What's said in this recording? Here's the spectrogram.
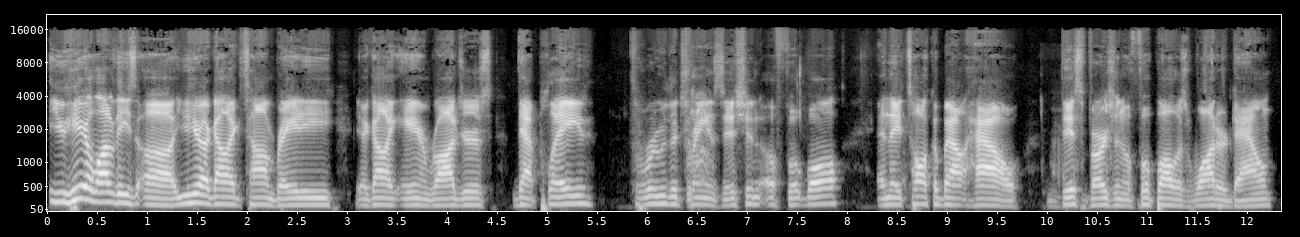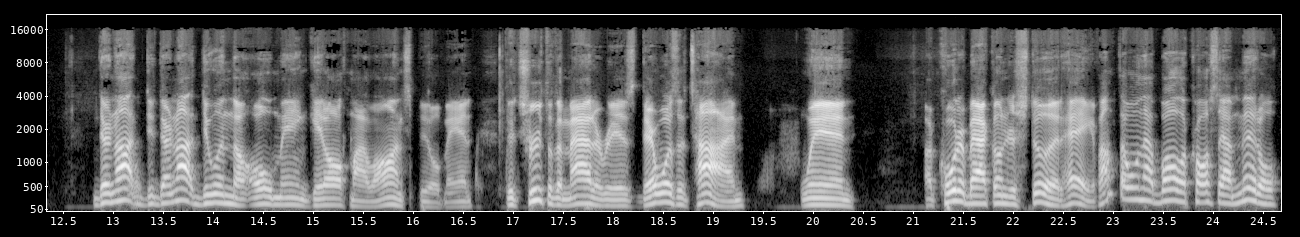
you hear a lot of these. Uh, you hear a guy like Tom Brady, a guy like Aaron Rodgers that played through the transition of football, and they talk about how this version of football is watered down. They're not. They're not doing the old man get off my lawn spill, man. The truth of the matter is, there was a time when a quarterback understood, hey, if I'm throwing that ball across that middle,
